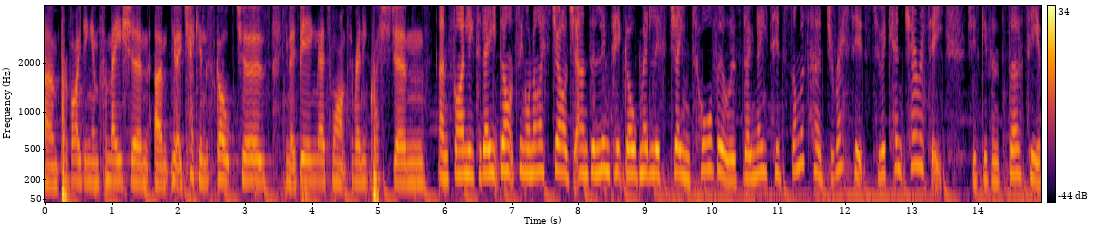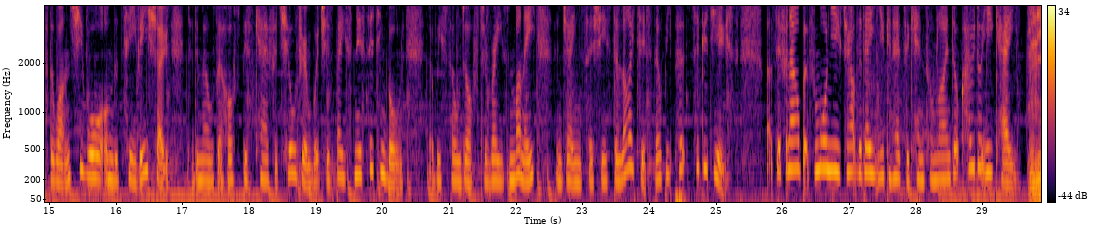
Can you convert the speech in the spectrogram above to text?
um, providing information, um, you know, checking the sculptures, you know, being there to answer any questions. And finally today, dancing on ice judge and Olympic gold medalist Jayne Torvill has donated some of her dresses to a Kent charity. She's given 30 of the ones she wore on the TV show to Demelza Hospice Care for Children, which is based near Sittingbourne. They'll be sold off to raise money, and Jane says she's delighted they'll be put to good use. That's it for now, but for more news throughout the day, you can head to kentonline.co.uk.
